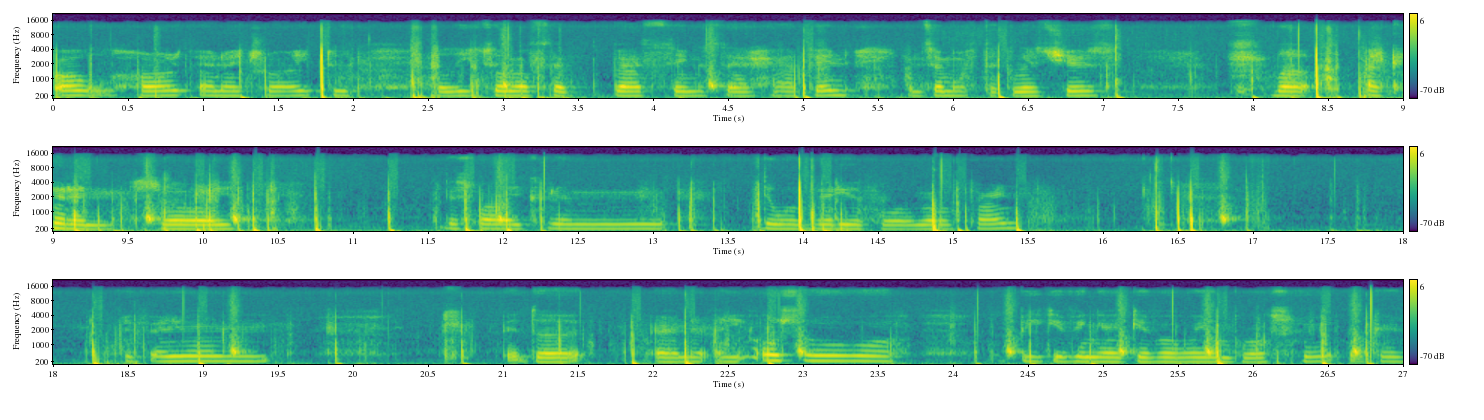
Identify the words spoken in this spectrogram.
all hard and I try to delete some of the bad things that happen and some of the glitches but I couldn't. So I that's why I couldn't do a video for a long time if anyone the and I also will be giving a giveaway in Fruit okay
